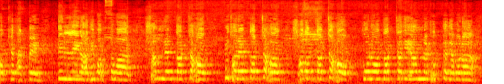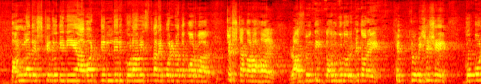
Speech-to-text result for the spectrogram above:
পক্ষে থাকবেন, দিল্লির আধিপত্যবাদ সামনের দরজা হোক, পিছনের দরজা হোক, সদর দরজা হোক, কোন দরজা দিয়ে আমরা ঢুকতে দেব না। বাংলাদেশকে যদি নিয়ে আবার দিল্লির গোলাম স্থানে পরিণত করবার চেষ্টা করা হয়, রাজনৈতিক দলগুলোর ভিতরে ক্ষেত্র বিশেষে গোপন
